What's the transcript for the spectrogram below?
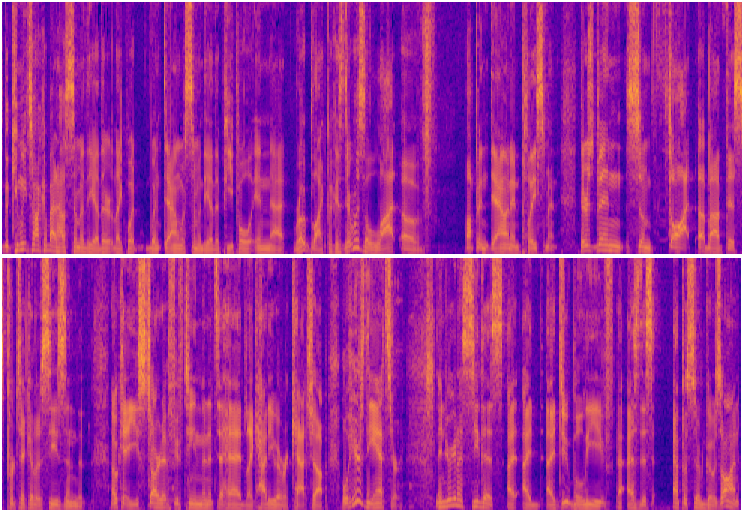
But can we talk about how some of the other like what went down with some of the other people in that roadblock because there was a lot of up and down in placement. There's been some thought about this particular season that, okay, you start at 15 minutes ahead. Like, how do you ever catch up? Well, here's the answer. And you're going to see this, I, I, I do believe, as this episode goes on,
